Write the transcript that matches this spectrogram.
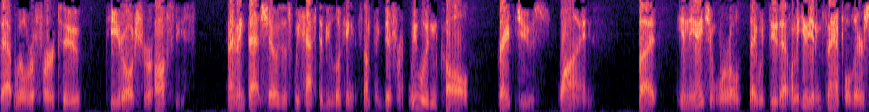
that will refer to tirosh or asis. And I think that shows us we have to be looking at something different. We wouldn't call grape juice wine, but in the ancient world they would do that. Let me give you an example. There's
